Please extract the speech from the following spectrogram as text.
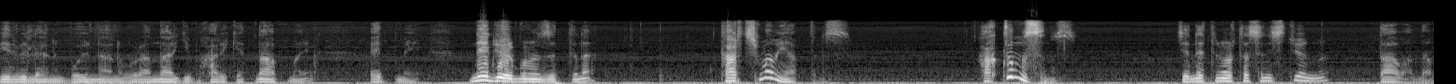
Birbirlerinin boyunlarını vuranlar gibi hareket ne yapmayın? Etmeyin. Ne diyor bunun zıttına? Tartışma mı yaptınız? Haklı mısınız? Cennetin ortasını istiyor mu? Davandan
